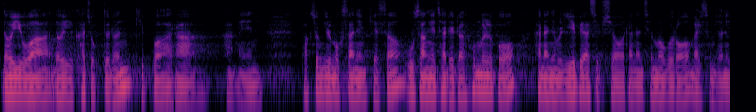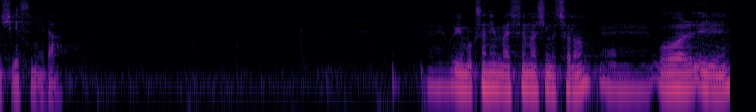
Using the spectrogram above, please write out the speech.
너희와 너희 가족들은 기뻐하라. 아멘. 박종길 목사님께서 우상의 자리를 허물고 하나님을 예배하십시오라는 제목으로 말씀 전해 주시겠습니다. 우리 목사님 말씀하신 것처럼 5월 1일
